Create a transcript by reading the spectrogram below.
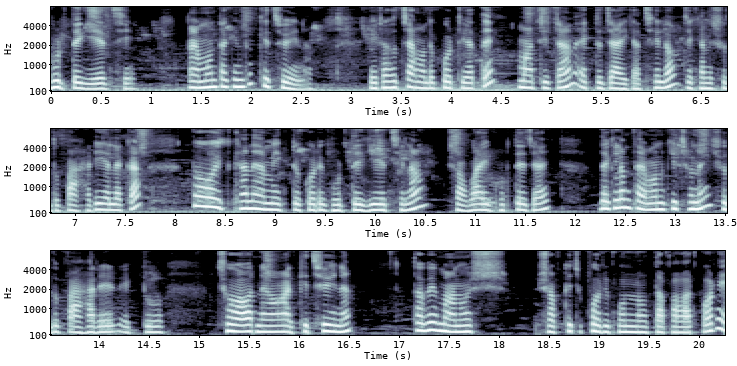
ঘুরতে গিয়েছি। এমনটা কিন্তু কিছুই না। এটা হচ্ছে আমাদের পটিয়াতে মাটিটার একটা জায়গা ছিল, যেখানে শুধু পাহাড়ি এলাকা। তো এখানে আমি একটু করে ঘুরতে গিয়েছিলাম। সবাই ঘুরতে যায়। দেখলাম তেমন কিছু নেই, শুধু পাহাড়ের একটু ছোঁয়া নেওয়া আর কিছুই না। তবে মানুষ সব কিছু পরিপূর্ণতা পাওয়ার পরে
